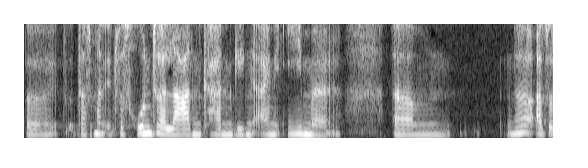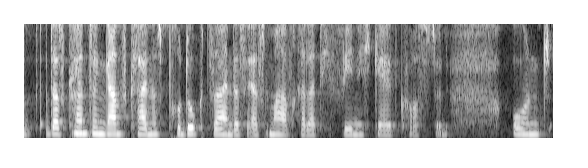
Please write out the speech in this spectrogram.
dass man etwas runterladen kann gegen eine E-Mail. Ähm, ne? Also das könnte ein ganz kleines Produkt sein, das erstmal relativ wenig Geld kostet. Und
